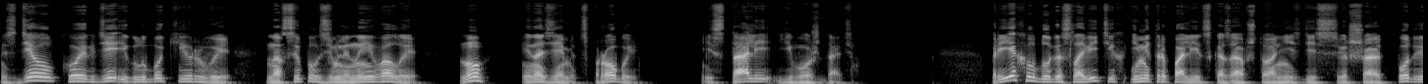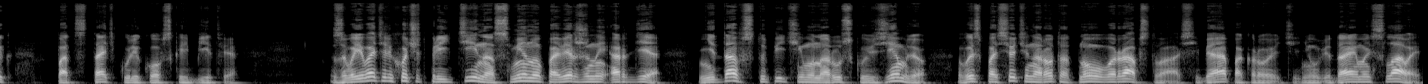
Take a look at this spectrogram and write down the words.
Сделал кое-где и глубокие рвы — насыпал земляные валы. «Ну, иноземец, пробуй». И стали его ждать. Приехал благословить их и митрополит, сказав, что они здесь совершают подвиг под стать Куликовской битве. Завоеватель хочет прийти на смену поверженной Орде, Не дав вступить ему на русскую землю, вы спасете народ от нового рабства, а себя покроете неувидаемой славой.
